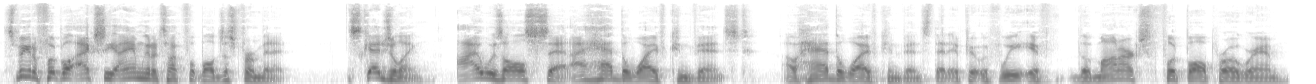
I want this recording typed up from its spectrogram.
Speaking of football, actually, I am going to talk football just for a minute. Scheduling. I was all set. I had the wife convinced I had the wife convinced that if it, if we if the Monarchs football program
